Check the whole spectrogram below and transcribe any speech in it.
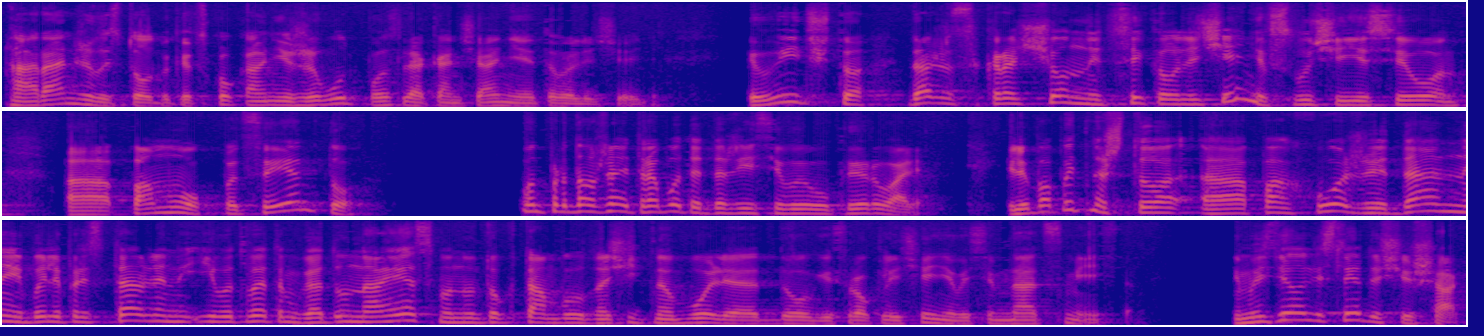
А оранжевый столбик – это сколько они живут после окончания этого лечения. И вы видите, что даже сокращенный цикл лечения, в случае, если он а, помог пациенту, он продолжает работать, даже если вы его прервали. И любопытно, что а, похожие данные были представлены и вот в этом году на ЭСМО, но только там был значительно более долгий срок лечения, 18 месяцев. И мы сделали следующий шаг.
